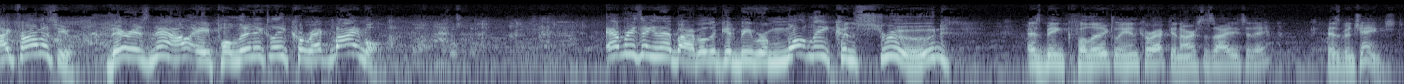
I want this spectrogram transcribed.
I promise you, there is now a politically correct Bible. Everything in that Bible that could be remotely construed as being politically incorrect in our society today has been changed.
